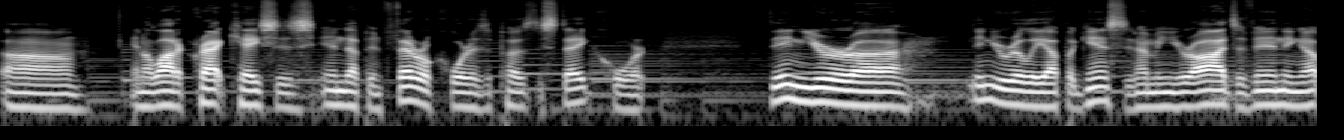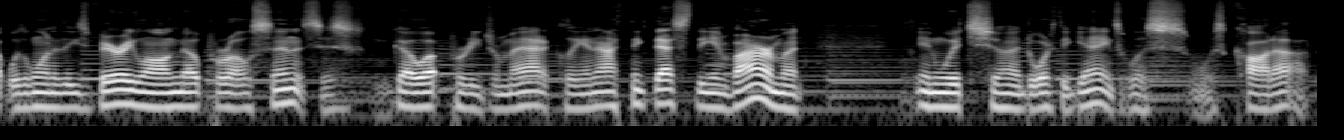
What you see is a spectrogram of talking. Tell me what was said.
um, and a lot of crack cases end up in federal court as opposed to state court, then you're uh, then you're really up against it. I mean, your odds of ending up with one of these very long no parole sentences go up pretty dramatically, and I think that's the environment in which uh, Dorothy Gaines was was caught up.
